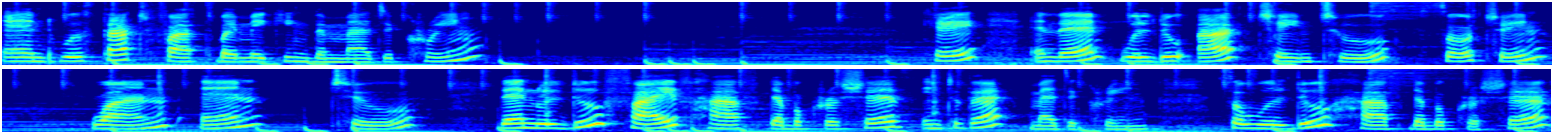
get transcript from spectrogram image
and we'll start first by making the magic ring. Okay and then we'll do a chain two. So chain one and two. Then we'll do five half double crochets into the magic ring. So we'll do half double crochet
